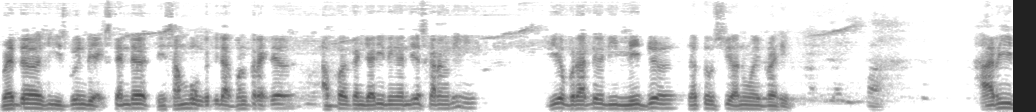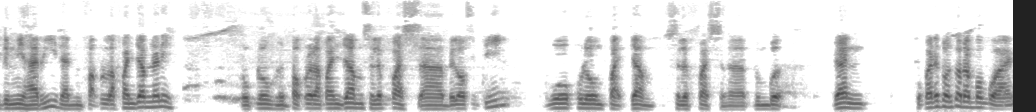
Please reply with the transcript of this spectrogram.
whether he is going to be extended, disambung ke tidak kontrak dia, apa akan jadi dengan dia sekarang ni dia berada di meja Datuk Sri Anwar Ibrahim. Hari demi hari dan 48 jam dah ni. 20 48 jam selepas uh, Velocity, 24 jam selepas uh, Bloomberg. Dan kepada tuan-tuan dan puan-puan,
